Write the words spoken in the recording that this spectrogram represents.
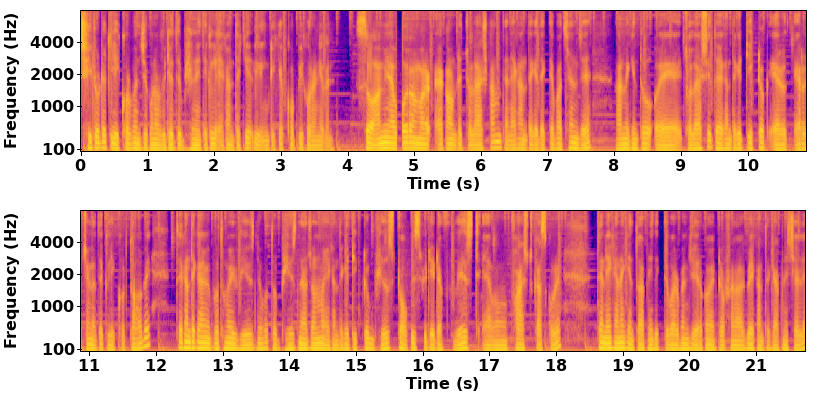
থ্রিডোটে ক্লিক করবেন যে কোনো ভিডিওতে ভিউ নিতে গেলে এখান থেকে লিঙ্কটিকে কপি করে নেবেন। সো আমি আবার আমার অ্যাকাউন্টে চলে আসলাম। দেন এখান থেকে দেখতে পাচ্ছেন যে আমি কিন্তু চলে আসি তো এখান থেকে টিকটক এরো এরো চিহ্নতে ক্লিক করতে হবে। তো এখান থেকে আমি প্রথমে ভিউজ নেব। তো ভিউজ নেওয়ার জন্য এখান থেকে টিকটক ভিউজ টপ স্পিড এটা বেস্ট এবং ফাস্ট কাজ করে। দেন এখানে কিন্তু আপনি দেখতে পারবেন যে এরকম একটা অপশন আসবে। এখান থেকে আপনি চাইলে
